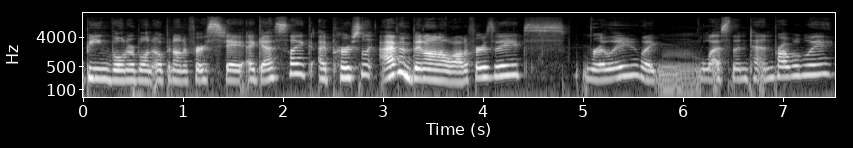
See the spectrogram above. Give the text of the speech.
being vulnerable and open on a first date. I guess like I personally I haven't been on a lot of first dates, really, like mm, less than 10 probably.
